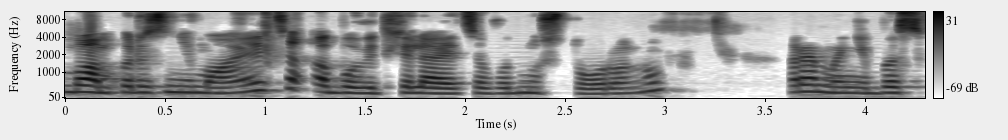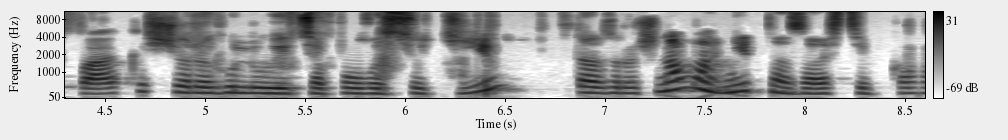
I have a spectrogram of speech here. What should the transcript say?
Бампер знімається або відхиляється в одну сторону. Ремені безпеки, що регулюються по висоті, та зручна магнітна застібка.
